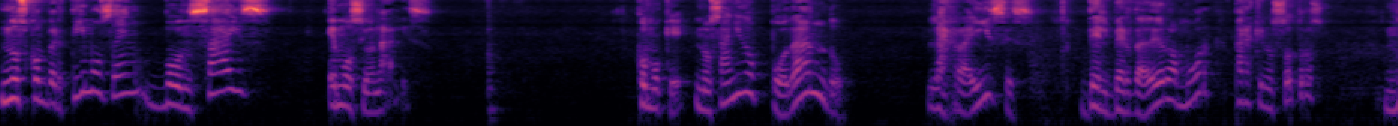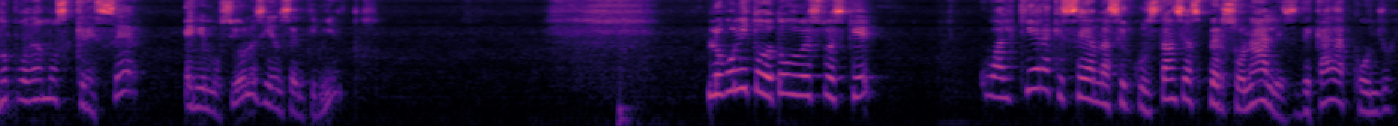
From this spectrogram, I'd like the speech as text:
Nos convertimos en bonsáis emocionales. Como que nos han ido podando las raíces del verdadero amor para que nosotros no podamos crecer en emociones y en sentimientos. Lo bonito de todo esto es que cualquiera que sean las circunstancias personales de cada cónyuge,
